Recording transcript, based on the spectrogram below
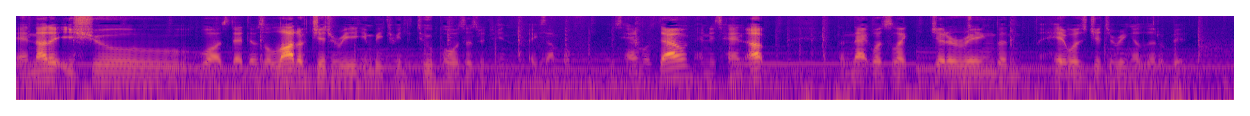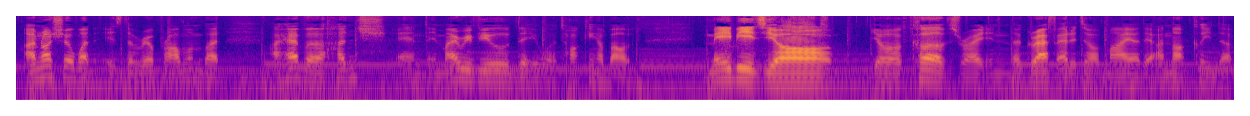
another issue was that there was a lot of jittery in between the two poses. Between, for example, his hand was down and his hand up. The neck was like jittering. The head was jittering a little bit. I'm not sure what is the real problem, but I have a hunch, and in my review, they were talking about maybe it's your your curves, right, in the graph editor of Maya that are not cleaned up.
